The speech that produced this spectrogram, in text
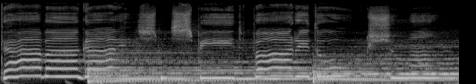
Tava gaisma spīd pāri dūkšumam,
